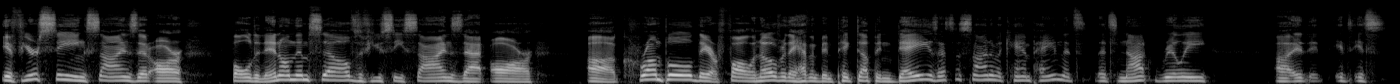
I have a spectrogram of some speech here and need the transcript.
If you're seeing signs that are folded in on themselves, if you see signs that are uh, crumpled, they are falling over, they haven't been picked up in days, that's a sign of a campaign that's that's not really. Uh, it, it, it, it's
